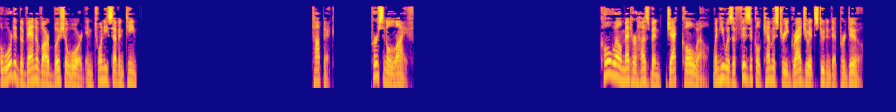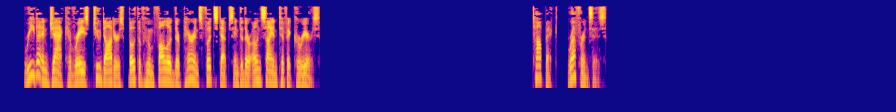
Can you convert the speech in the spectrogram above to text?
Awarded the Vannevar Bush Award in 2017 Topic. Personal life Colwell met her husband, Jack Colwell, when he was a physical chemistry graduate student at Purdue. Rita and Jack have raised two daughters, both of whom followed their parents' footsteps into their own scientific careers. References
